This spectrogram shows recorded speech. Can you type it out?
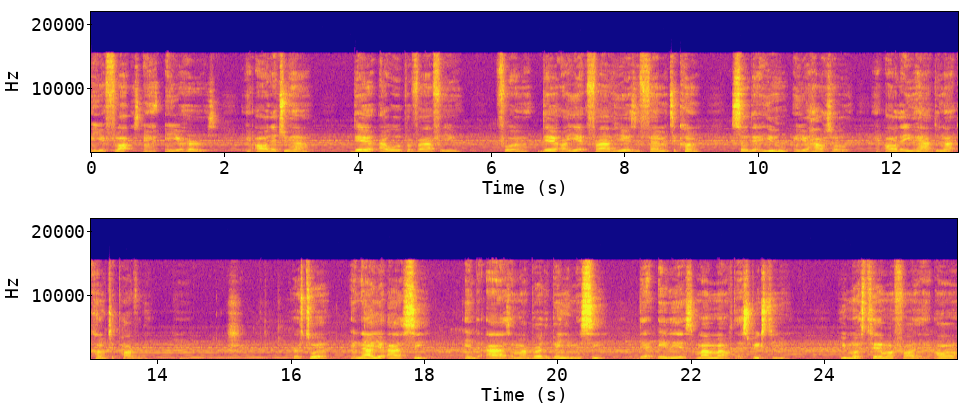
and your flocks and, and your herds, and all that you have. There I will provide for you, for there are yet five years of famine to come, so that you and your household and all that you have do not come to poverty. Hmm. Verse 12 And now your eyes see, and the eyes of my brother Benjamin see, that it is my mouth that speaks to you. You must tell my father in all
